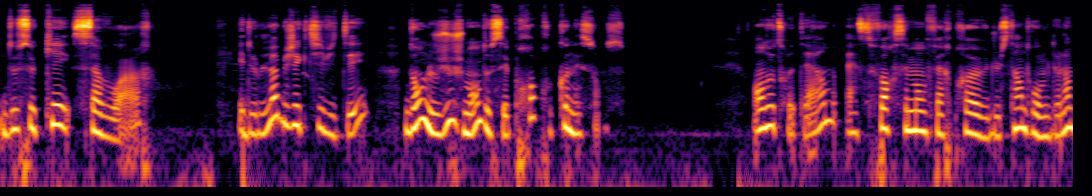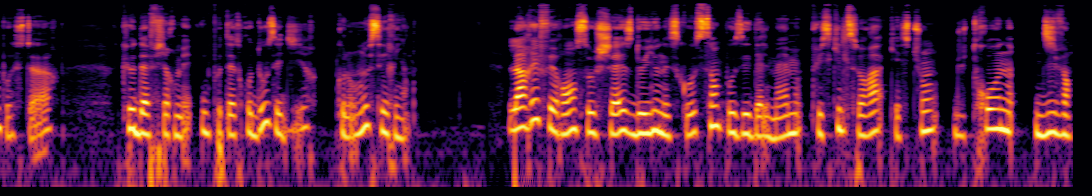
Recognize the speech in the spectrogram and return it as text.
de ce qu'est savoir et de l'objectivité dans le jugement de ses propres connaissances. En d'autres termes, est-ce forcément faire preuve du syndrome de l'imposteur que d'affirmer, ou peut-être d'oser dire, que l'on ne sait rien? La référence aux chaises de UNESCO s'imposait d'elle-même puisqu'il sera question du trône divin.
